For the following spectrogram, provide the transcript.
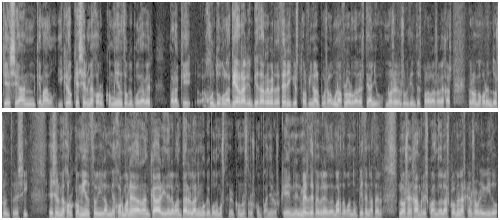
que se han quemado. Y creo que es el mejor comienzo que puede haber para que junto con la tierra que empieza a reverdecer y que esto al final pues alguna flor dará este año, no serán suficientes para las abejas, pero a lo mejor en dos o en tres sí, es el mejor comienzo y la mejor manera de arrancar y de levantar el ánimo que podemos tener con nuestros compañeros, que en el mes de febrero, de marzo, cuando empiecen a hacer los enjambres, cuando las colmenas que han sobrevivido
